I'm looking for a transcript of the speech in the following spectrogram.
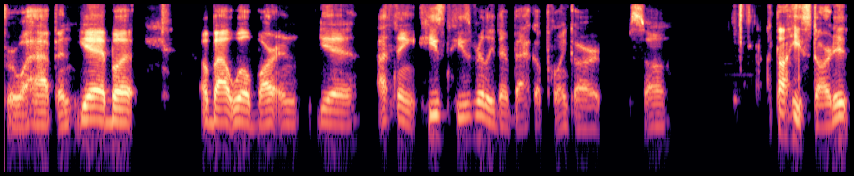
for what happened. Yeah, but about Will Barton, yeah, I think he's he's really their backup point guard. So I thought he started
